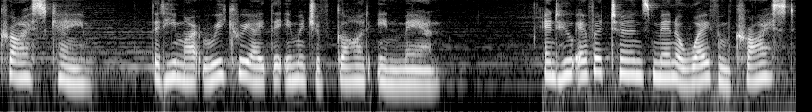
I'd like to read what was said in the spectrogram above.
Christ came that he might recreate the image of God in man. And whoever turns men away from Christ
